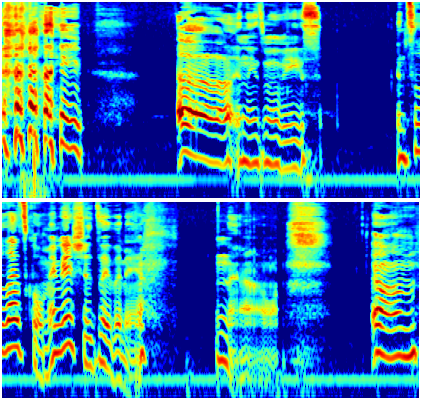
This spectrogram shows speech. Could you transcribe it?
uh, in these movies. And so that's cool. Maybe I should say the name. No. Um.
